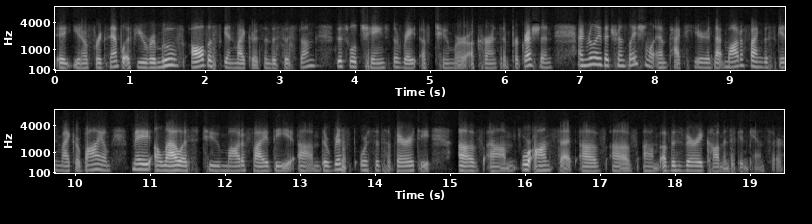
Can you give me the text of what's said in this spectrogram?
it, you know, for example, if you remove all the skin microbes in the system, this will change the rate of tumor occurrence and progression. And really, the translational impact here is that modifying the skin microbiome may allow us to modify the um, the risk or severity of um, or onset of of um, of this very common skin cancer.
